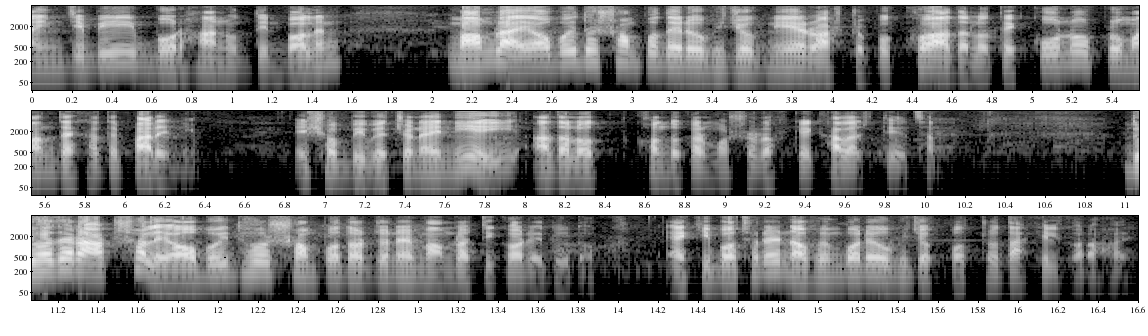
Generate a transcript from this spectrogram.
আইনজীবী বোরহান উদ্দিন বলেন, মামলায় অবৈধ সম্পদের অভিযোগ নিয়ে রাষ্ট্রপক্ষ আদালতে কোনো প্রমাণ দেখাতে পারেনি। এসব বিবেচনায় নিয়েই আদালত খন্দকার মোশাররফকে খালাস দিয়েছেন। দু সালে অবৈধ সম্পদ অর্জনের মামলাটি করে দুদক। একই বছরে নভেম্বরে অভিযোগপত্র দাখিল করা হয়।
